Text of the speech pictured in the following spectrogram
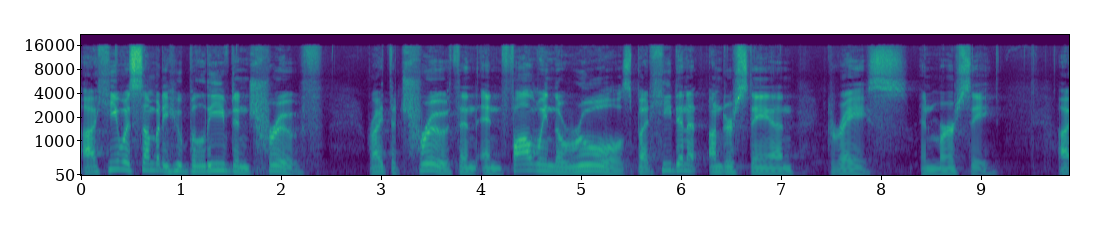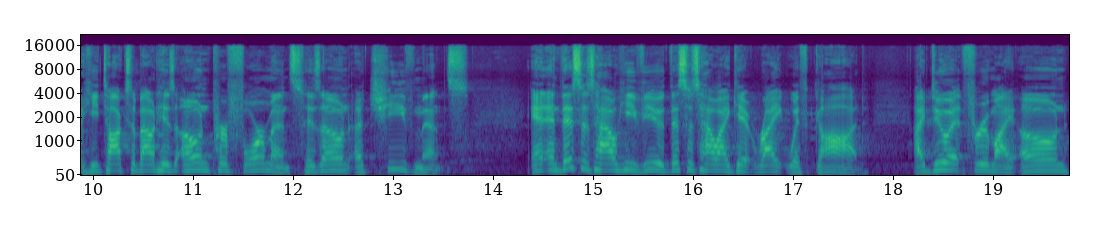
uh, he was somebody who believed in truth, right? The truth and, and following the rules, but he didn't understand grace and mercy. Uh, he talks about his own performance, his own achievements. And, and this is how he viewed this is how I get right with God. I do it through my own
